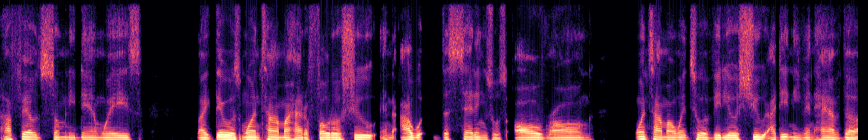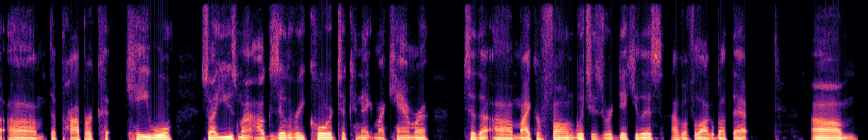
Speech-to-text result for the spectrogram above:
I failed so many damn ways. Like there was one time i had a photo shoot and i would the settings was all wrong. One time i went to a video shoot i didn't even have the um the proper c- cable so i used my auxiliary cord to connect my camera to the uh, microphone which is ridiculous. I have a vlog about that um,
